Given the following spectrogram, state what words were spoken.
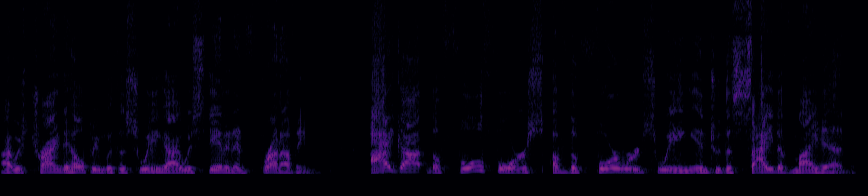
I was trying to help him with the swing. I was standing in front of him. I got the full force of the forward swing into the side of my head.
